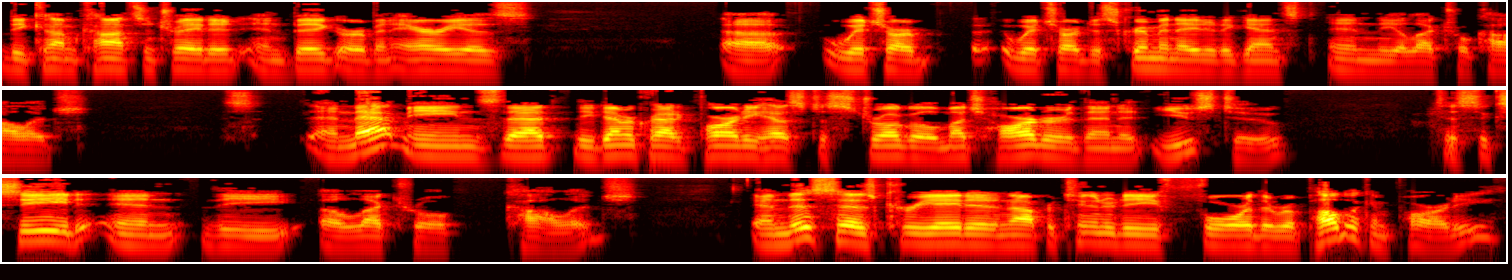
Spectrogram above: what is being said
become concentrated in big urban areas, uh, which are which are discriminated against in the electoral college and that means that the Democratic Party has to struggle much harder than it used to to succeed in the electoral college. And this has created an opportunity for the Republican Party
